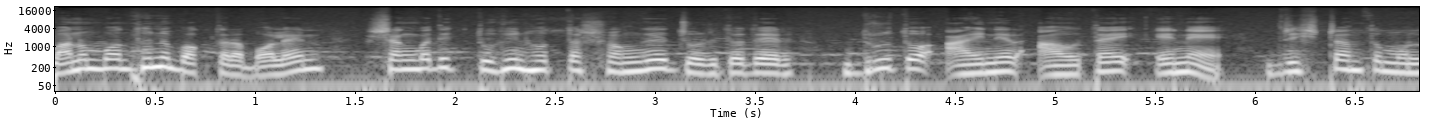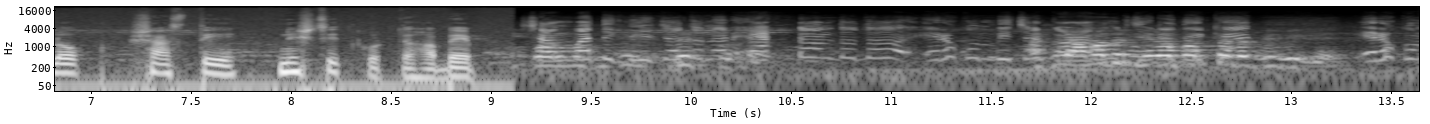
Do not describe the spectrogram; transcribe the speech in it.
মানববন্ধনে বক্তারা বলেন, সাংবাদিক তুহিন হত্যার সঙ্গে জড়িতদের দ্রুত আইনের আওতায় এনে দৃষ্টান্তমূলক শাস্তি নিশ্চিত করতে হবে। সাংবাদিক নির্যাতনের এরকম বিচার করা উচিত দেখে এরকম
